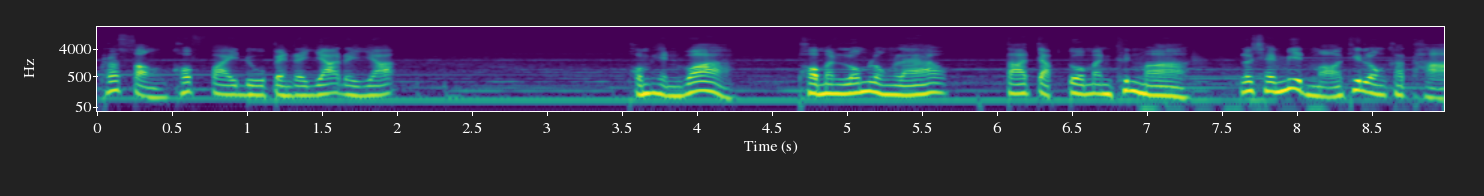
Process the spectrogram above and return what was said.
เพราะส่องคบไฟดูเป็นระยะระยะ ผมเห็นว่า พอมันล้มลงแล้ว ตาจับตัวมันขึ้นมา แล้วใช้มีดหมอที่ลงคาถา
